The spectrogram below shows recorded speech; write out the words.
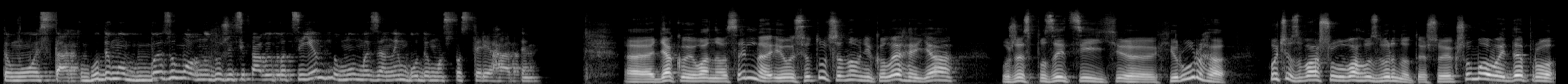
Тому ось так будемо безумовно дуже цікавий пацієнт, тому ми за ним будемо спостерігати. Дякую, Івана Васильівна. І ось отут, шановні колеги, я уже з позицій хірурга хочу з вашу увагу звернути, що якщо мова йде про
